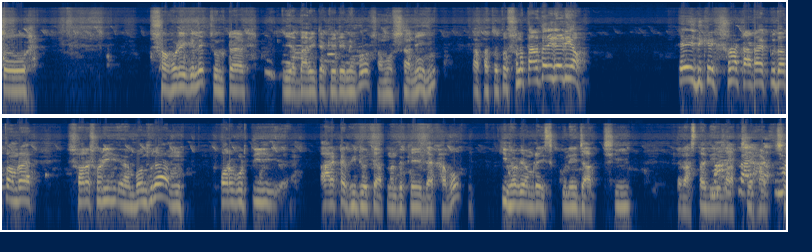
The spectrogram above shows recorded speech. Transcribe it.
তো শহরে গেলে চুলটা, ইয়া, দাড়িটা কেটে নেব, সমস্যা নেই। আপাতত শোনো, তাড়াতাড়ি রেডি হও। এইদিকে শোনো, টাটা একটু দাও তো আমরা সরাসরি বন্ধুরা পরবর্তী আর একটা ভিডিওতে আপনাদেরকে দেখাবো। কীভাবে আমরা স্কুলে যাচ্ছি রাস্তা দিয়ে যাচ্ছি হাঁটছি।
